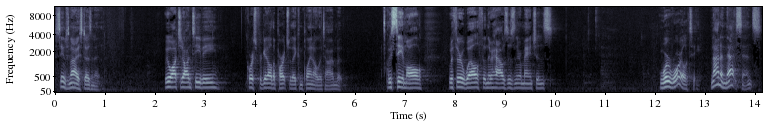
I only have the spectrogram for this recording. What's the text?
Seems nice, doesn't it? We watch it on TV. Of course, forget all the parts where they complain all the time, but we see them all with their wealth and their houses and their mansions. We're royalty. Not in that sense,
